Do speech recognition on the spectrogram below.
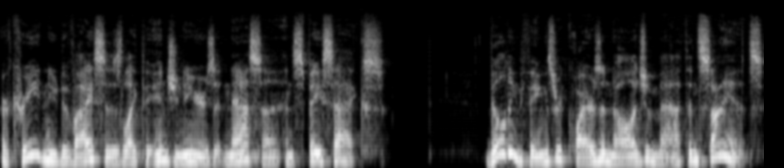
or create new devices like the engineers at NASA and SpaceX? Building things requires a knowledge of math and science.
